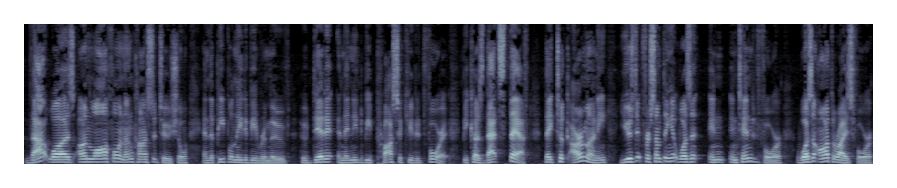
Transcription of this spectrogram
That was unlawful and unconstitutional, and the people need to be removed who did it, and they need to be prosecuted for it because that's theft. They took our money, used it for something it wasn't in, intended for, wasn't authorized for.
